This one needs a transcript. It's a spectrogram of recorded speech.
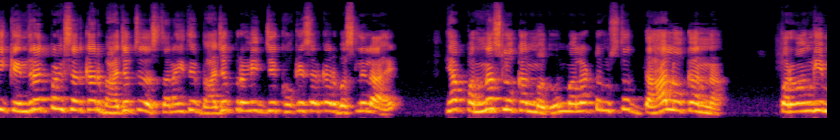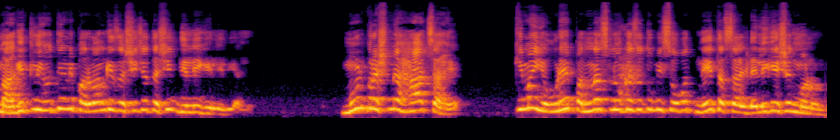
की केंद्रात पण सरकार भाजपचंच असताना इथे भाजप प्रणित जे खोके सरकार बसलेलं आहे ह्या पन्नास लोकांमधून मला वाटतं नुसतं दहा लोकांना परवानगी मागितली होती आणि परवानगी जशीच्या तशी दिली गेलेली आहे. मूळ प्रश्न हाच आहे की मग एवढे पन्नास लोक जर तुम्ही सोबत नेत असाल डेलिगेशन म्हणून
